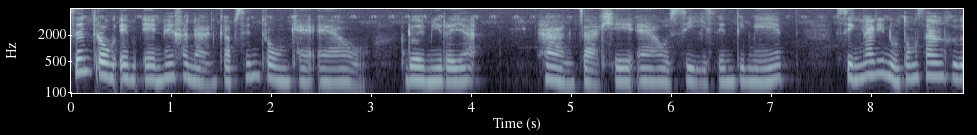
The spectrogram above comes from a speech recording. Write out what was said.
เส้นตรง MN ให้ขนานกับเส้นตรง KL โดยมีระยะห่างจาก KL 4เซนติเมตร สิ่งแรกที่หนูต้องสร้างคือ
